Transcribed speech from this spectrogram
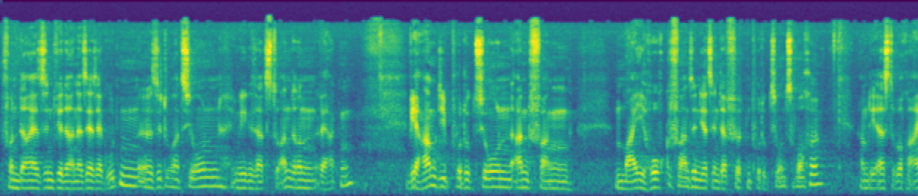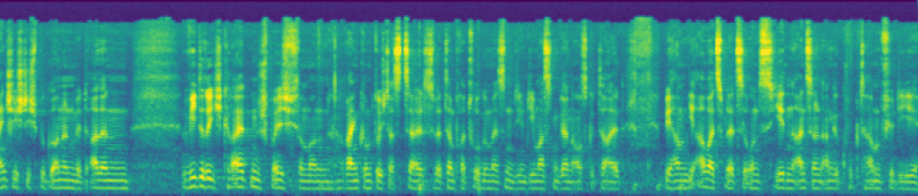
Von daher sind wir da in einer sehr, sehr guten äh, Situation im Gegensatz zu anderen Werken. Wir haben die Produktion Anfang Mai hochgefahren, sind jetzt in der vierten Produktionswoche, haben die erste Woche einschichtig begonnen mit allen Widrigkeiten, sprich, wenn man reinkommt durch das Zelt, es wird Temperatur gemessen, die, die Masken werden ausgeteilt. Wir haben die Arbeitsplätze uns jeden einzelnen angeguckt, haben für die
